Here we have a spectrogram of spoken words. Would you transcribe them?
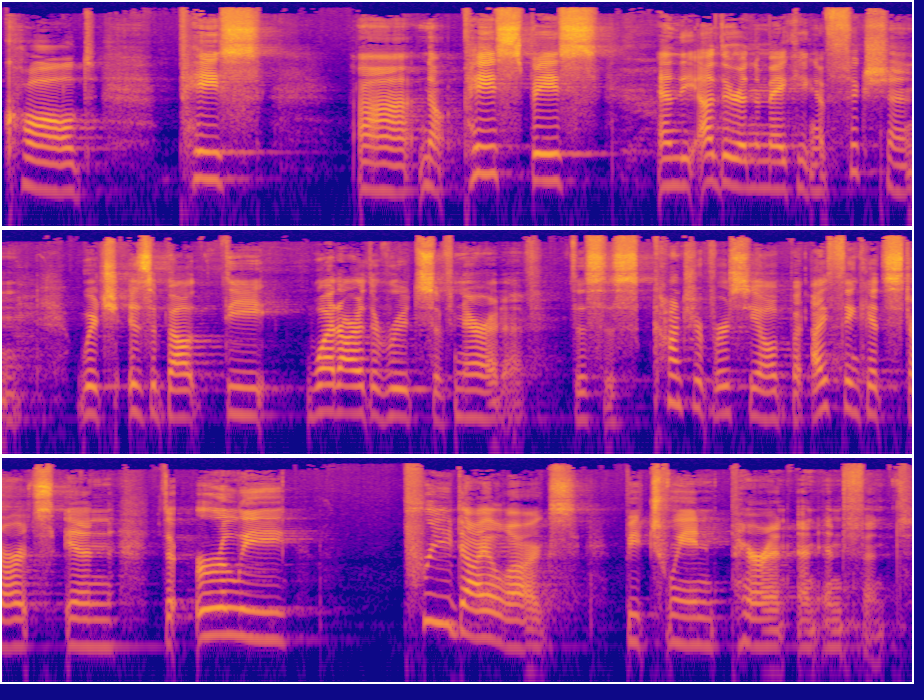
called Pace, uh, no, Pace, Space, and the Other in the Making of Fiction, which is about the what are the roots of narrative. This is controversial, but I think it starts in the early pre dialogues between parent and infant.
